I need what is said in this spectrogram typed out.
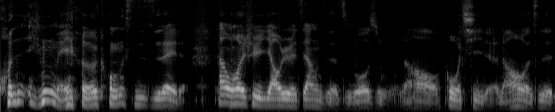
婚姻媒合公司之类的，他们会去邀约这样子的直播主，然后过气的，然后或者是。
